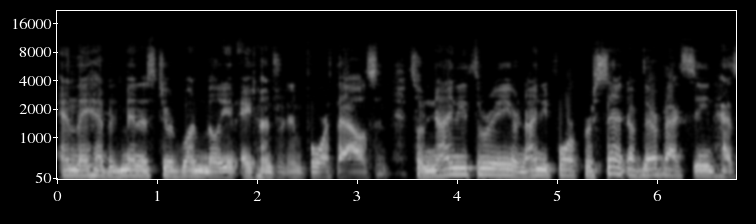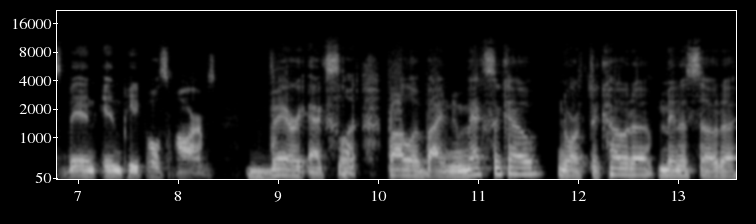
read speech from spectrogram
and they have administered 1,804,000. So 93 or 94% of their vaccine has been in people's arms. Very excellent. Followed by New Mexico, North Dakota, Minnesota,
